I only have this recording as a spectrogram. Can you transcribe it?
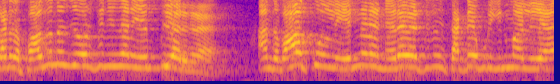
கடந்த பதினஞ்சு வருஷம் நீ தான் எம்பியா இருக்கிற. அந்த வாக்குறுதியில் என்னென்ன நிறைவேற்றணும் சட்டையை பிடிக்கணுமா இல்லையா?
